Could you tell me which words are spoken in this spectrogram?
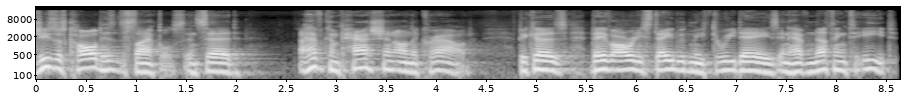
Jesus called his disciples and said, I have compassion on the crowd because they've already stayed with me three days and have nothing to eat.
